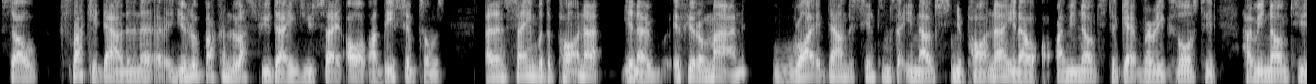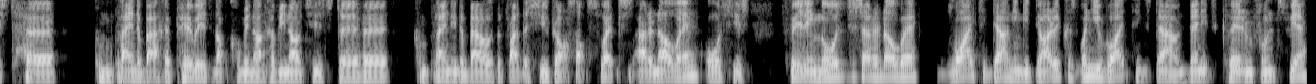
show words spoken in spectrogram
So track it down. And uh, you look back on the last few days, you say, Oh, I've had these symptoms. And then same with the partner. You know, if you're a man, write down the symptoms that you notice in your partner. You know, have you noticed her get very exhausted? Have you noticed her complain about her periods not coming on? Have you noticed uh, her complaining about the fact that she's got hot sweats out of nowhere or she's feeling nauseous out of nowhere? Write it down in your diary because when you write things down, then it's clear in front of you.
